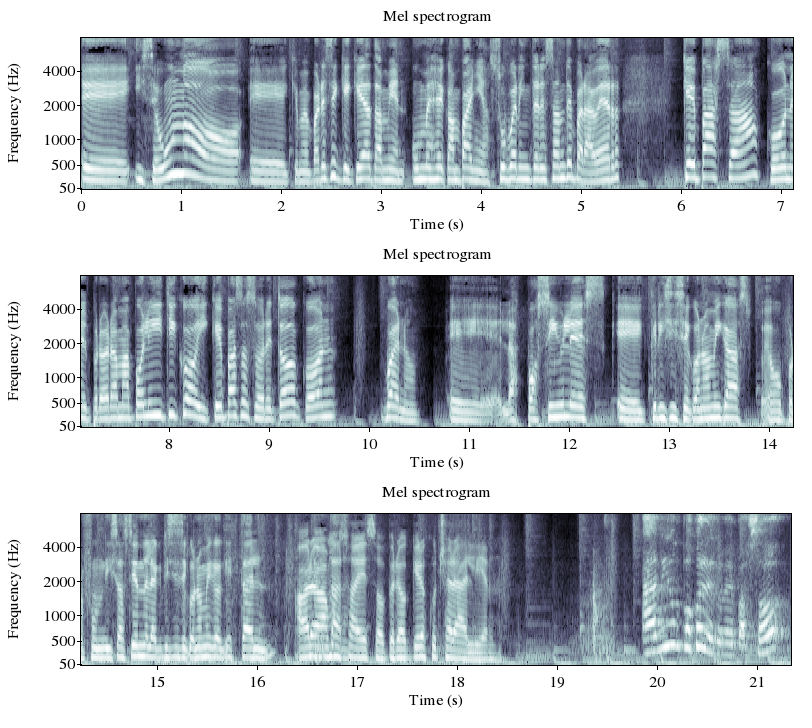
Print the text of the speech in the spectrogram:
Y segundo, que me parece que queda también un mes de campaña súper interesante para ver qué pasa con el programa político y qué pasa sobre todo con, bueno, eh, las posibles eh, crisis económicas eh, o profundización de la crisis económica que está en... Ahora vamos a eso, pero quiero escuchar a alguien. A mí un poco lo que me pasó,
